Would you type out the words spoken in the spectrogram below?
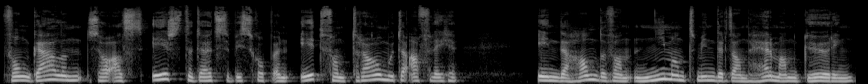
Von Galen zou als eerste Duitse bisschop een eed van trouw moeten afleggen in de handen van niemand minder dan Hermann Göring,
